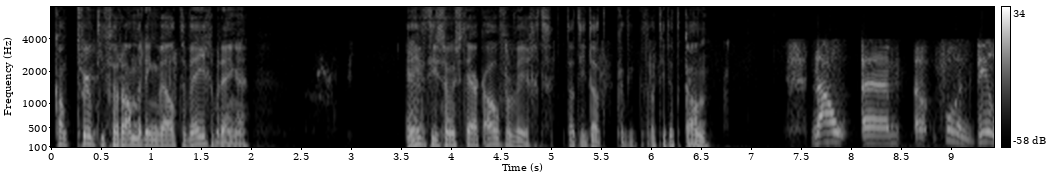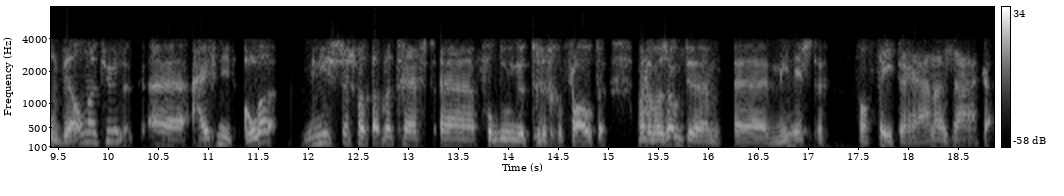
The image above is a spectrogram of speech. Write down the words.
kan Trump die verandering wel teweeg brengen? Heeft hij zo'n sterk overwicht dat hij dat, dat, hij dat kan? Nou, ehm, eh, voor een deel wel natuurlijk. Eh, hij heeft niet alle ministers wat dat betreft eh, voldoende teruggefloten. Maar er was ook de minister van Veteranenzaken.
